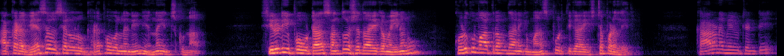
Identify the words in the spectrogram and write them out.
అక్కడ వేసవి సెలవులు గడపవలనని నిర్ణయించుకున్నారు. షిరిడీ పోవుట సంతోషదాయకమైనను కొడుకు మాత్రం దానికి మనస్ఫూర్తిగా ఇష్టపడలేదు. కారణం ఏమిటంటే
